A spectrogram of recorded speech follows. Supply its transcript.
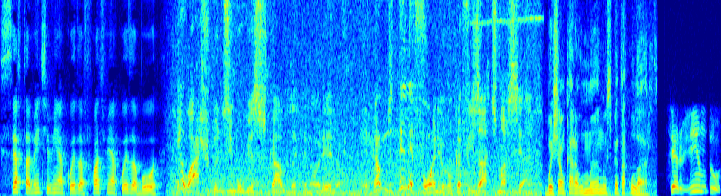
certamente vinha coisa forte, vinha coisa boa. Eu acho que eu desenvolvi esses calos aqui na orelha. É calo de telefone, eu nunca fiz artes marciais. O Boechat é um cara humano espetacular. Servindo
